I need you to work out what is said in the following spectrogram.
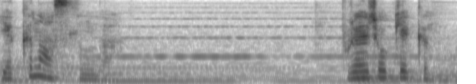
Yakın aslında. Buraya çok yakın.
